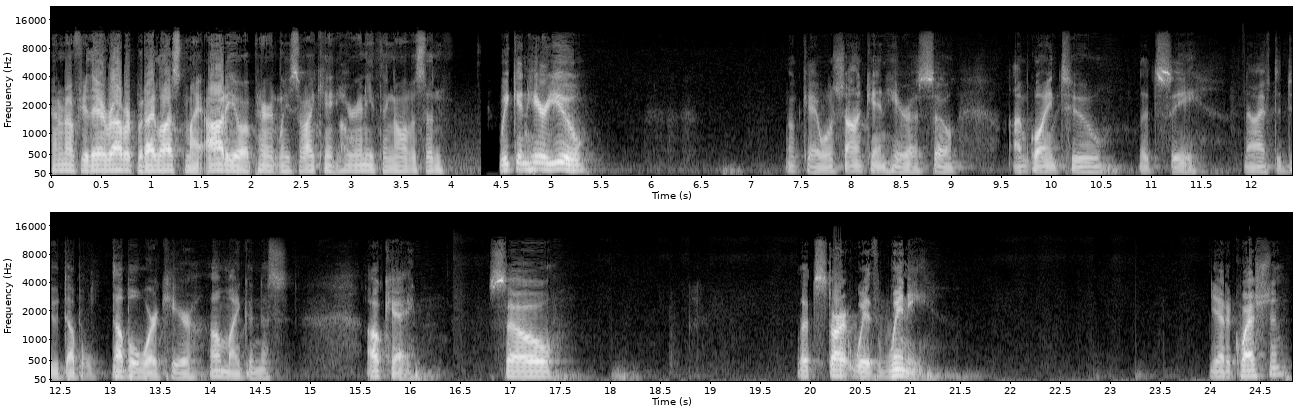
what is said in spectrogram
I don't know if you're there, Robert, but I lost my audio apparently, so I can't hear anything all of a sudden. We can hear you. Okay, well, Sean can't hear us, so I'm going to, let's see. Now I have to do double, double work here. Oh, my goodness. Okay, so let's start with Winnie. You had a question?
